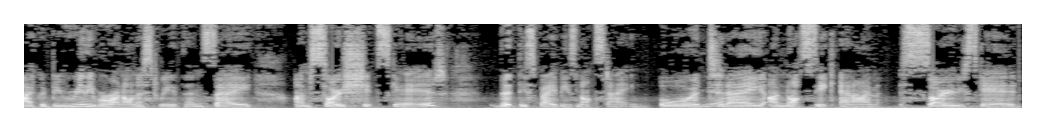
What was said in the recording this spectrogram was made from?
I could be really raw and honest with and say, I'm so shit scared that this baby's not staying. Or today I'm not sick and I'm so scared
